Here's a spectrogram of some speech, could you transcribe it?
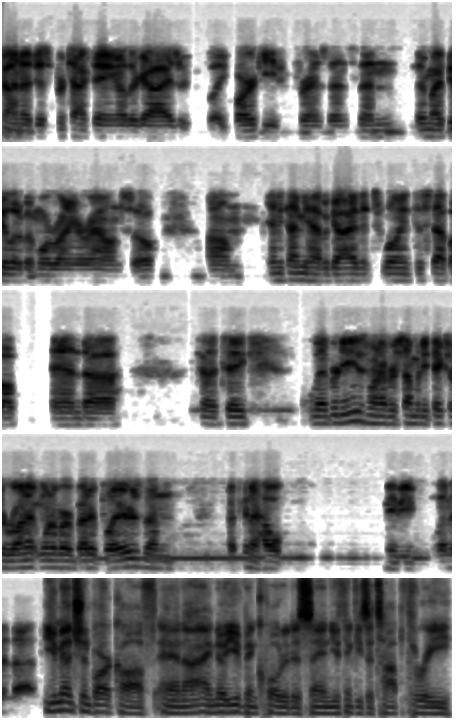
kind of just protecting other guys, like Barkey, for instance, then there might be a little bit more running around. So, um, anytime you have a guy that's willing to step up and uh, kind of take liberties whenever somebody takes a run at one of our better players, then that's going to help maybe limit that. You mentioned Barkov, and I know you've been quoted as saying you think he's a top three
